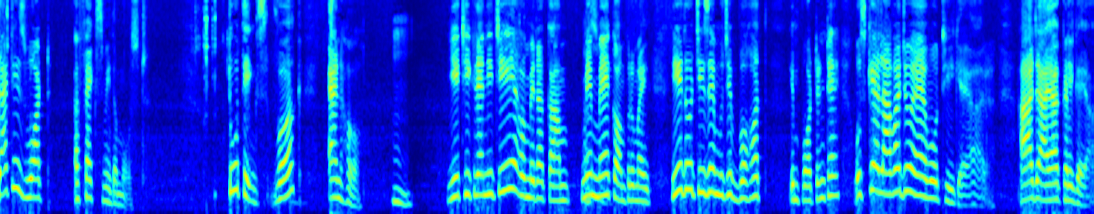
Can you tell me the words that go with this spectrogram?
That is what affects me the most two things work and her ये ठीक रहनी चाहिए और मेरा काम में मैं कॉम्प्रोमाइज ये दो चीज़ें मुझे बहुत इम्पोर्टेंट है। उसके अलावा जो है वो ठीक है यार। आज आया कल गया।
